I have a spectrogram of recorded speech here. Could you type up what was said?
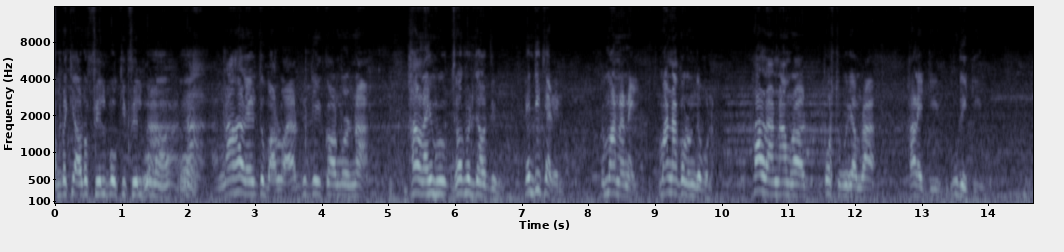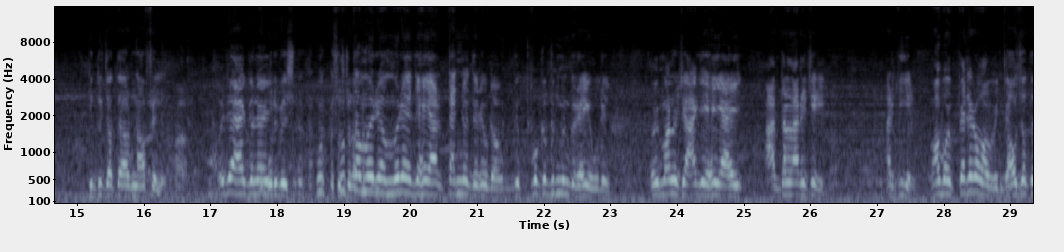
আমরা কি আরও ফেলব কি ফেলব না না? হ্যাঁ। না হালে তো ভালো আর যদি কর্ম না হালাই জন্ম দেওয়া দেবো। এ দিতারেন মানা নাই মানা করুন দেবো না। হালা না আমরা কষ্ট করি আমরা উড়াইটি কিন্তু যাতে আর না ফেলে। ওই যে একজনে পরিবেশ মরে। মরে দেখে আর টান্য ধরে উঠাও পোকে বুনবুন করে হেই উঠে ওই মানুষে আগে হেই আই আদাল লারে চেরি আর কি জানো অভাব পেটের অভাব তাও যাতে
